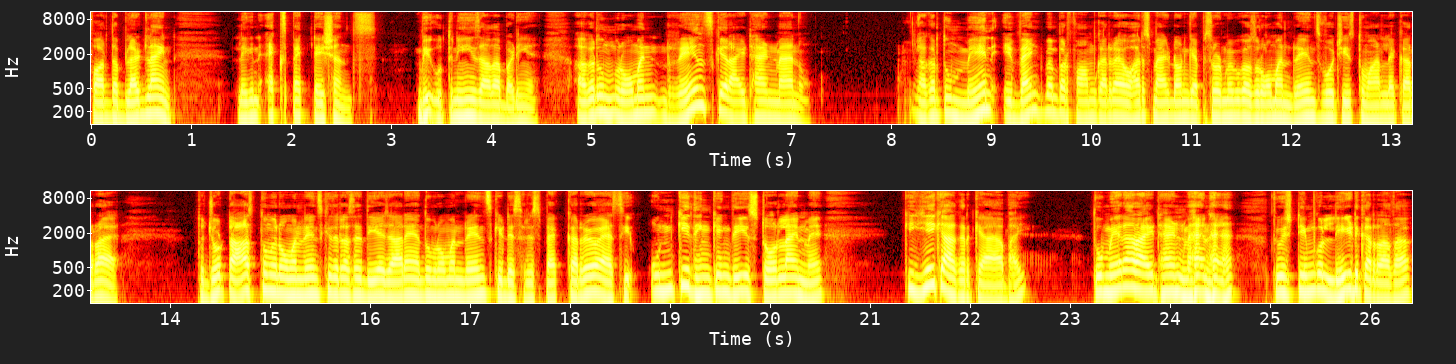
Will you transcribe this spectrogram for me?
for the Bloodline लेकिन एक्सपेक्टेशंस भी उतनी ही ज़्यादा बड़ी हैं। अगर तुम रोमन रेंस के राइट हैंड मैन हो, अगर तुम मेन इवेंट में परफॉर्म कर रहे हो हर स्मैकडाउन के एपिसोड में बिकॉज़ रोमन रेंस वो चीज़ तुम्हारे लिए कर रहा है तो जो टास्क तुम्हें रोमन रेंस की तरह से दिए जा रहे हैं, तुम रोमन रेंस की डिसरिस्पेक्ट कर रहे हो, ऐसी उनकी थिंकिंग थी स्टोर लाइन में कि ये क्या करके आया भाई? तू मेरा राइट हैंड मैन है, तू इस टीम को लीड कर रहा था,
